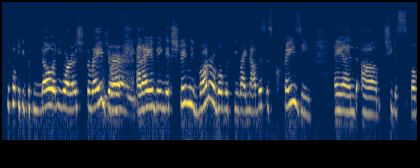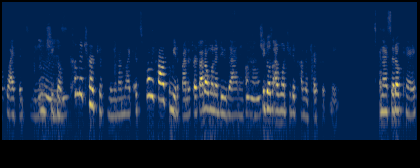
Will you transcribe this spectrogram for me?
I don't even know, and you are a stranger. Right. And I am being extremely vulnerable with you right now. This is crazy. And um, she just spoke life into me. And she Mm. goes, Come to church with me. And I'm like, It's really hard for me to find a church. I don't want to do that. And Uh-huh. she goes, I want you to come to church with me. And I said, okay.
